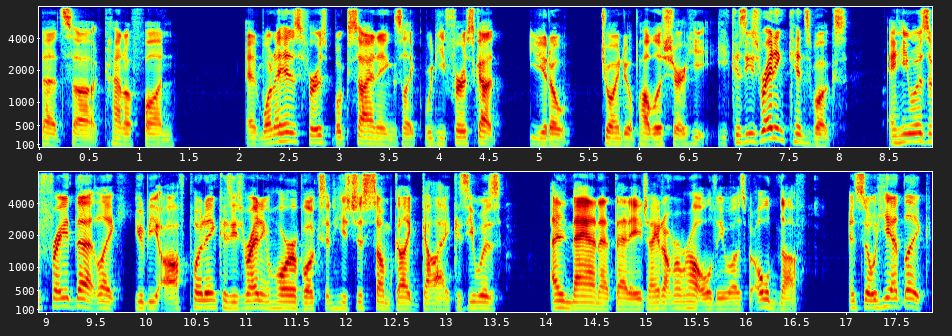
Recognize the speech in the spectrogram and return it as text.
that's uh kind of fun. And one of his first book signings, like when he first got, you know, joined to a publisher, he because he's writing kids books, and he was afraid that like he'd be off-putting because he's writing horror books and he's just some like guy because he was a man at that age. I don't remember how old he was, but old enough. And so he had like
